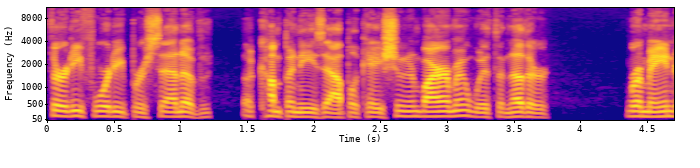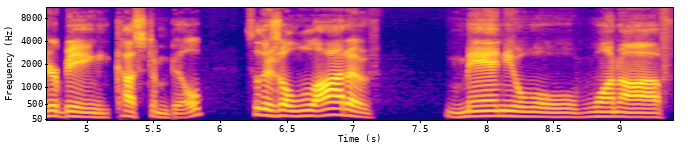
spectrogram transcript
30, 40% of a company's application environment with another remainder being custom built. So there's a lot of manual, one-off,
